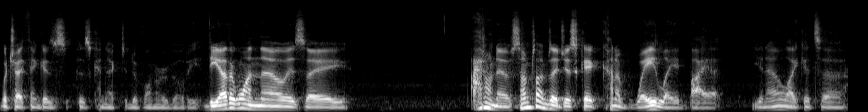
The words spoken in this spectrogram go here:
which I think is is connected to vulnerability. The other one though is a I don't know, sometimes I just get kind of waylaid by it, you know, like it's a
